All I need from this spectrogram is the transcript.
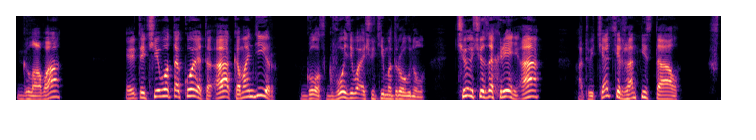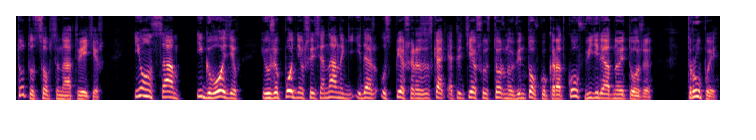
Глава? «Это чего такое-то, а, командир?» Голос Гвоздева ощутимо дрогнул. «Че еще за хрень, а?» Отвечать сержант не стал. Что тут, собственно, ответишь? И он сам, и Гвоздев, и уже поднявшийся на ноги и даже успевший разыскать отлетевшую в сторону винтовку Коротков видели одно и то же. Трупы.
